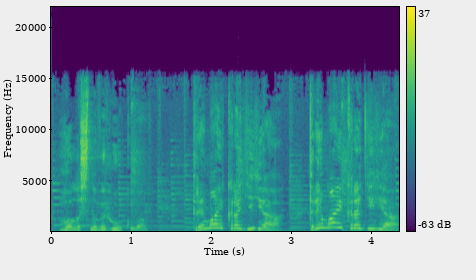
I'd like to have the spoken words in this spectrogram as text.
голосно вигукував Тримай крадія, тримай крадія.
